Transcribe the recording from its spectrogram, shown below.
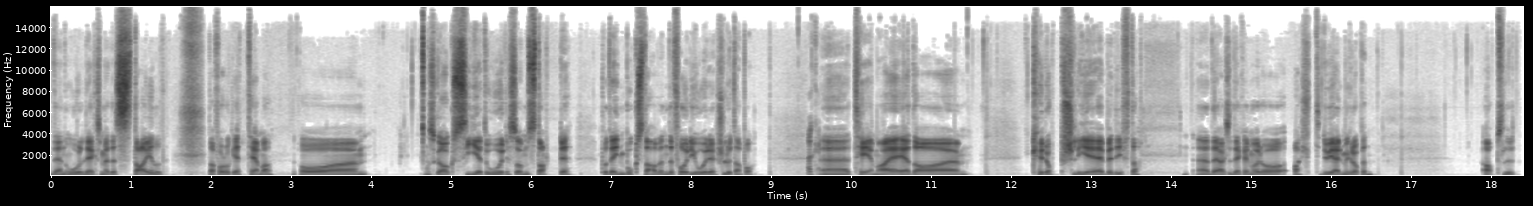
det er en ordlek som heter style. Da får dere ett tema, og skal dere si et ord som starter på den bokstaven det forrige ordet slutta på. Ok. Eh, temaet er da eh, kroppslige bedrifter. Eh, det, altså, det kan være alt du gjør med kroppen. Absolutt.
